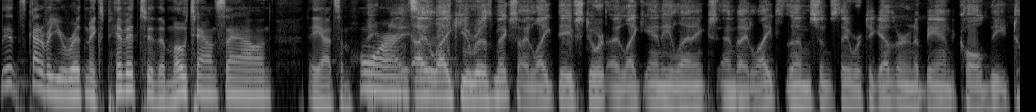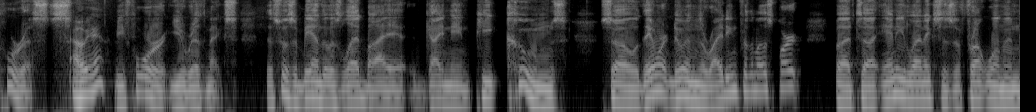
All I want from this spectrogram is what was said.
it's kind of a Eurythmics pivot to the Motown sound. They add some horns. I, I like Eurythmics. I like Dave Stewart. I like Annie Lennox, and I liked them since they were together in a band called the Tourists oh yeah, before Eurythmics. This was a band that was led by a guy named Peet Coombes. So they weren't doing the writing for the most part, but uh, Annie Lennox is a front woman.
